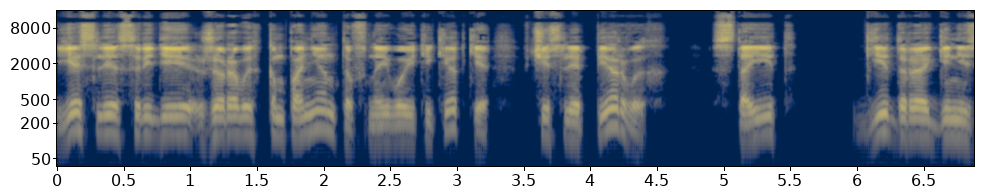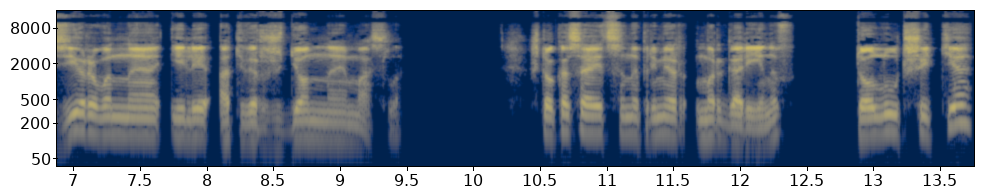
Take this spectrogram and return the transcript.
если среди жировых компонентов на его этикетке в числе первых стоит гидрогенизированное или отвержденное масло. Что касается, например, маргаринов, то лучше те,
